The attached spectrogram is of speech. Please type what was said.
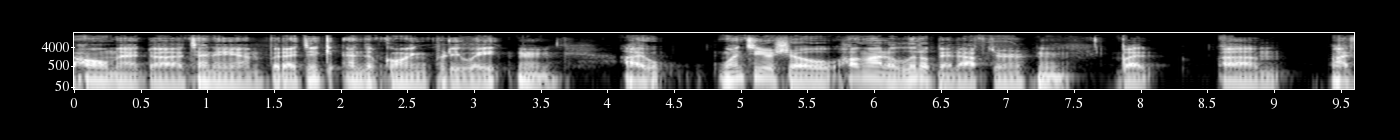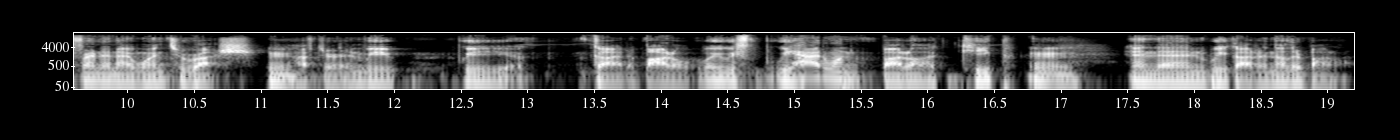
home at uh, 10 a.m., but I did end up going pretty late. mm, I w- went to your show, hung out a little bit after, Mm. but um, my friend and I went to Rush Mm. after, and we we got a bottle. We we, we had one bottle at Keep, mm, and then we got another bottle,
